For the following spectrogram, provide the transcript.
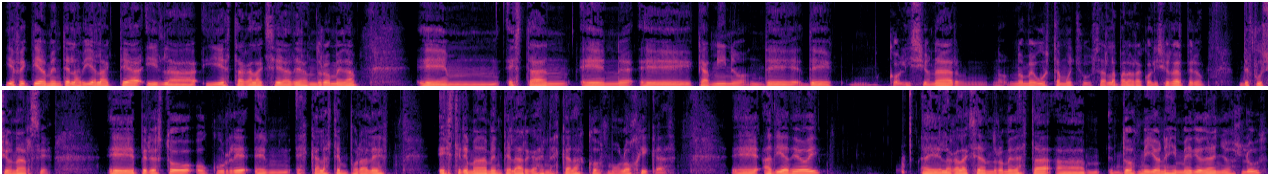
Y efectivamente la Vía Láctea y, esta galaxia de Andrómeda em, están en eh, camino de, colisionar. No, me gusta mucho usar la palabra colisionar, pero de fusionarse. Eh, pero esto ocurre en escalas temporales extremadamente largas, en escalas cosmológicas. A día de hoy, eh, la galaxia de Andrómeda está a dos millones y medio de años luz,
